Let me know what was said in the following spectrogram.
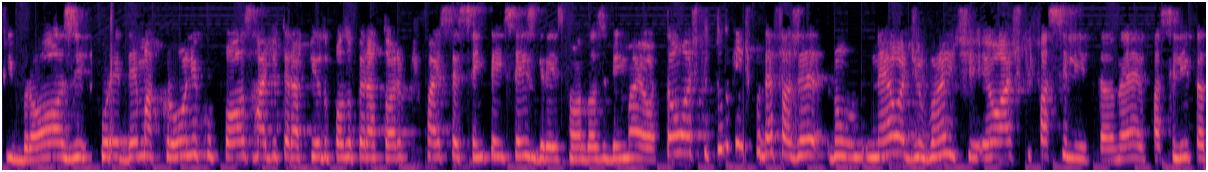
fibrose, por edema crônico pós-radioterapia do pós-operatório, que faz 66 graus, que é uma dose bem maior. Então, acho que tudo que a gente puder fazer no neoadjuvante, eu acho que facilita, né? Facilita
